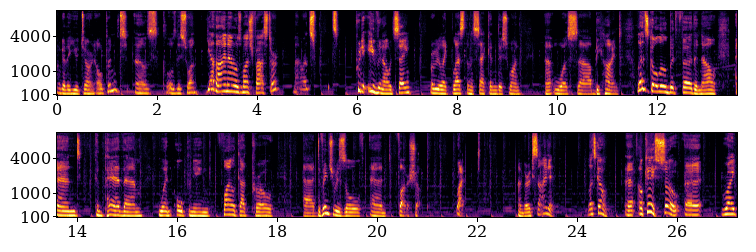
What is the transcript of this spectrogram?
I've got the U-turn opened. Uh, let's close this one. Yeah, the i9 was much faster. Now it's it's pretty even, I would say. Probably like less than a second. This one uh, was uh, behind. Let's go a little bit further now and compare them when opening Final Cut Pro, uh, DaVinci Resolve, and Photoshop. Right, I'm very excited. Let's go. Uh, okay, so right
